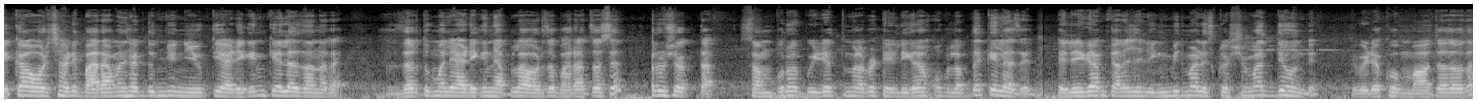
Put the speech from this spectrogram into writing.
एका वर्षासाठी बारा महिन्यासाठी तुमची नियुक्ती या ठिकाणी केल्या जाणार आहे. जर तुम्हाला या ठिकाणी आपला अर्ज भरायचा असेल करू शकता. संपूर्ण पी डी एफ तुम्हाला आपला टेलिग्राम उपलब्ध केल्या जाईल. टेलिग्राम चॅनलची लिंक मी तुम्हाला डिस्क्रिप्शनमध्ये देऊन दे व्हिडिओ खूप महत्त्वाचा होता.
